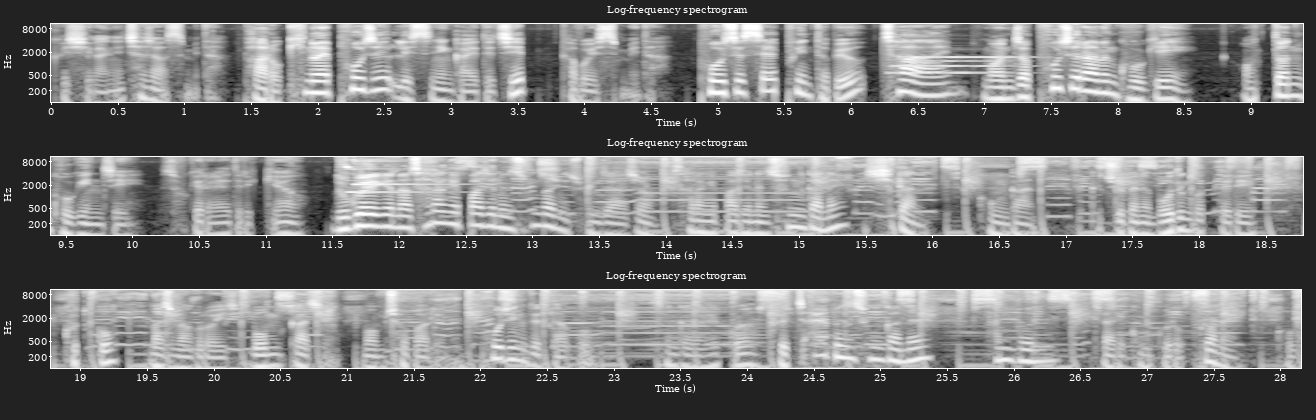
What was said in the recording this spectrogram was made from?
그 시간이 찾아왔습니다. 바로 키노의 포즈 listening 가이드 지금 가보겠습니다. 포즈 셀프 인터뷰 타임. 먼저 포즈라는 곡이 어떤 곡인지 소개를 해드릴게요. 누구에게나 사랑에 빠지는 순간이 존재하죠. 사랑에 빠지는 순간의 시간, 공간, 그 주변의 모든 것들이 굳고 마지막으로 이제 몸까지 멈춰버리는 포징 됐다고 생각을 했고요. 그 짧은 순간을 3분짜리 공구로 풀어낸 곡이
